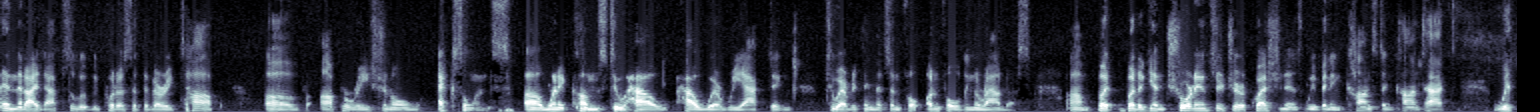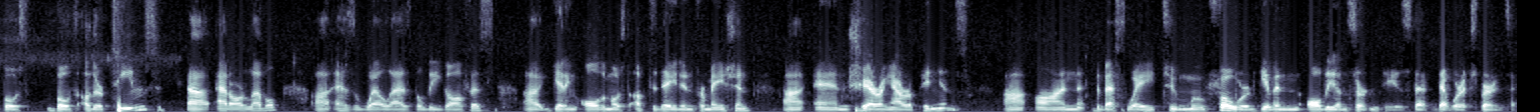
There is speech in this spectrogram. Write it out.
and that I'd absolutely put us at the very top of operational excellence uh, when it comes to how how we're reacting to everything that's unfo- unfolding around us. Um, but but again, short answer to your question is we've been in constant contact with both both other teams uh, at our level uh, as well as the league office, uh, getting all the most up to date information uh, and sharing our opinions uh, on the best way to move forward given all the uncertainties that, that we're experiencing.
